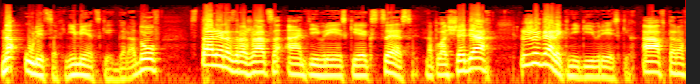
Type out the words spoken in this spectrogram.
на улицах немецких городов стали разражаться антиеврейские эксцессы. На площадях сжигали книги еврейских авторов,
